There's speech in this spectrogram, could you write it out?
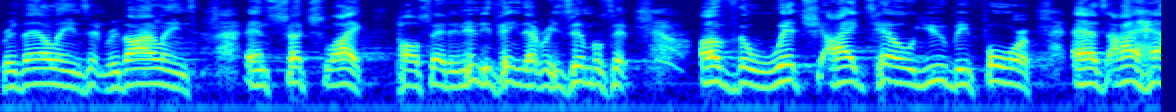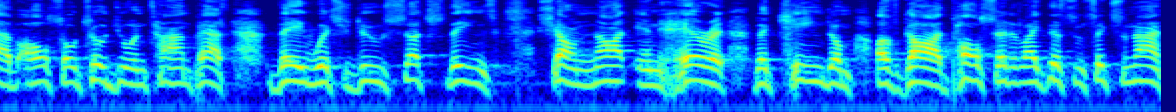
revelings, and revilings, and such like. Paul said, in anything that resembles it of the which I tell you before, as I have also told you in time past, they which do such things shall not inherit the kingdom of God. Paul said it like this in 6 and 9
